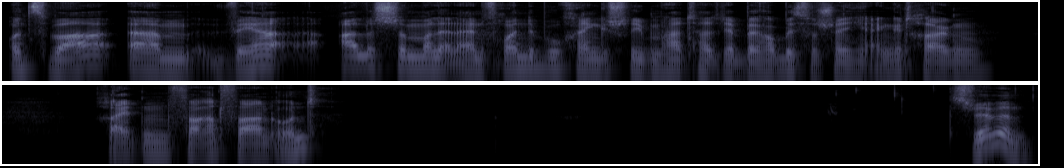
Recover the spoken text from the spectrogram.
Und zwar, ähm, wer alles schon mal in ein Freundebuch reingeschrieben hat, hat ja bei Hobbys wahrscheinlich eingetragen. Reiten, Fahrradfahren und Schwimmen.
